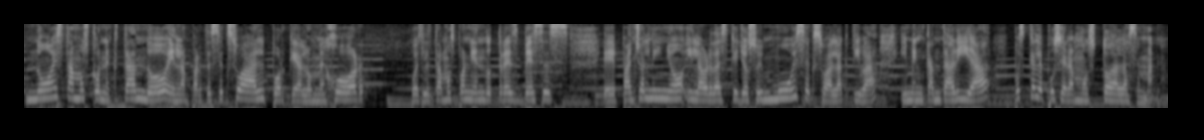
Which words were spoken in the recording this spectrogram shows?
No estamos conectando en la parte sexual porque a lo mejor pues le estamos poniendo tres veces eh, pancho al niño y la verdad es que yo soy muy sexual activa y me encantaría pues que le pusiéramos toda la semana.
